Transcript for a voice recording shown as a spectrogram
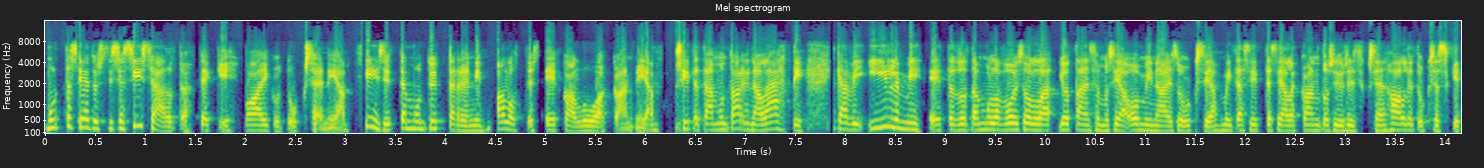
mutta tietysti se sisältö teki vaikutuksen. Ja niin sitten mun tyttäreni aloitti ekaluokan ja siitä tämä mun tarina lähti. Kävi ilmi, että tota, mulla voisi olla jotain semmoisia ominaisuuksia, mitä sitten siellä kantosyhdistyksen hallituksessakin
